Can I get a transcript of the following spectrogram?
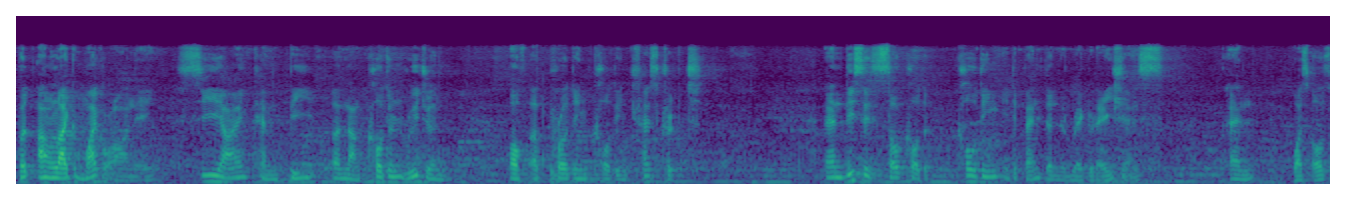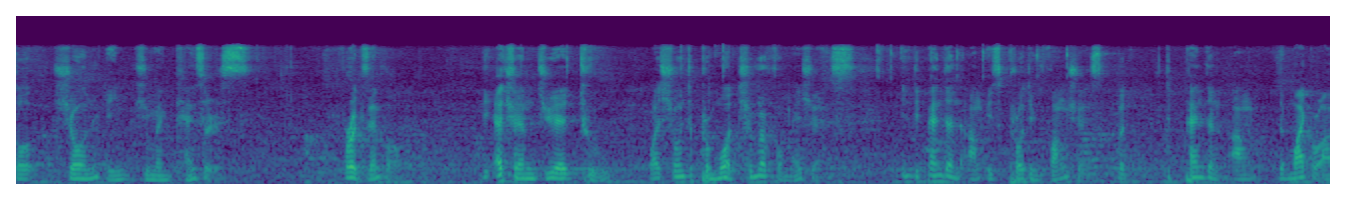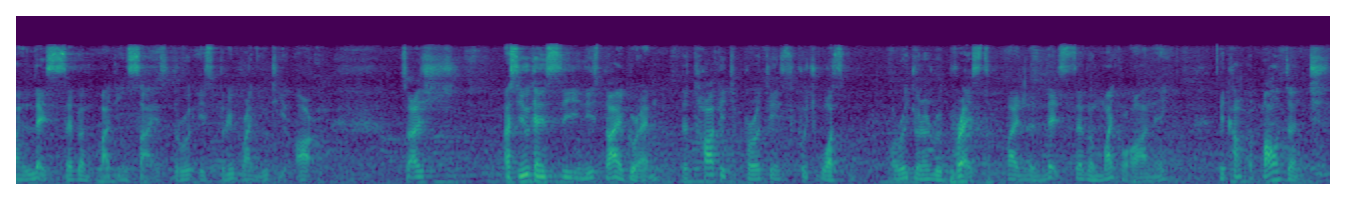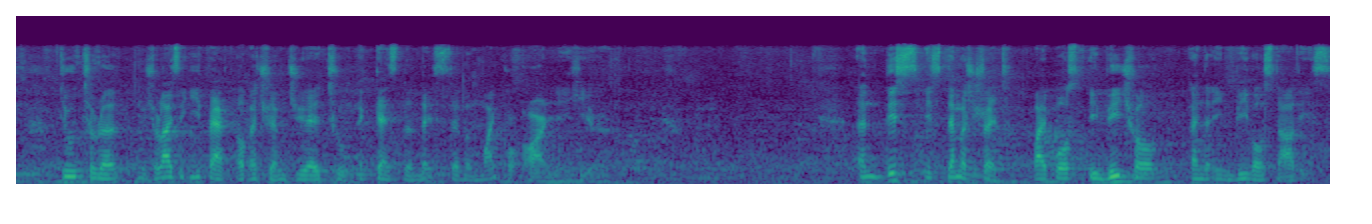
But unlike microRNA, CERNA can be a non-coding region of a protein coding transcript. And this is so-called coding independent regulations and was also shown in human cancers. For example, the HMGA2 was shown to promote tumor formations independent on its protein functions, but dependent on the microRNA LAT7 binding sites through its 3' UTR. So as, as you can see in this diagram, the target proteins which was originally repressed by the LAT7 microRNA become abundant due to the neutralizing effect of HMGA2 against the LAT7 microRNA here. And this is demonstrated by both in vitro and in vivo studies,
